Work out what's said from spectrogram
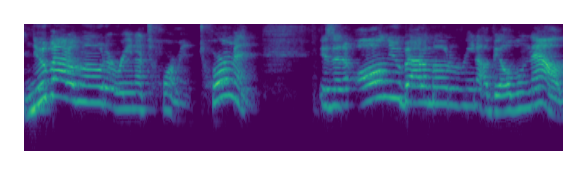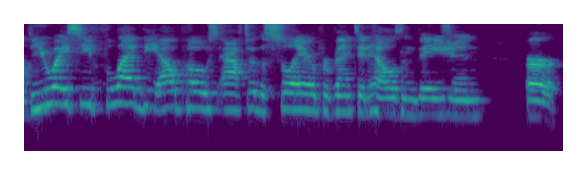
new battle mode arena Torment. Torment is an all new battle mode arena available now. The UAC fled the outpost after the Slayer prevented Hell's invasion or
